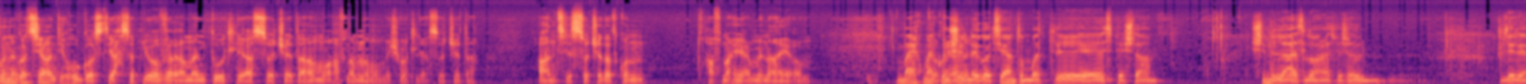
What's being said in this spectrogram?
Kull negozjanti hu gost jaħseb li hu verament utli għas-soċjetà, ma ħafna minnhom mhumiex utli għas-soċjetà. Anzi, s-soċjetà tkun ħafna ħjar minn għajrom. Ma jek ma jkunx il-negozjant un bat eh, spiex ta' xin il-lazlu għara spiex li l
